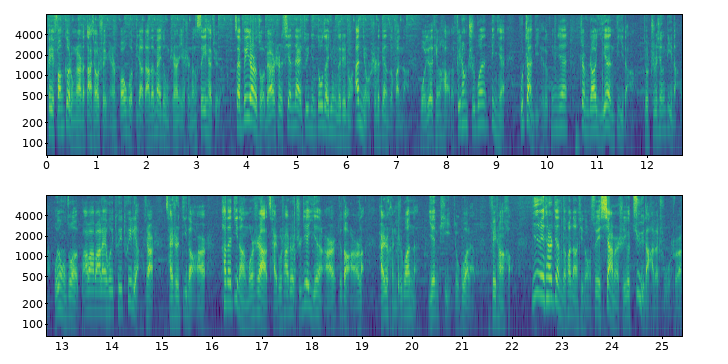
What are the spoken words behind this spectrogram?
可以放各种各样的大小水瓶，包括比较大的脉动瓶也是能塞下去的。在杯架的左边是现代最近都在用的这种按钮式的电子换挡，我觉得挺好的，非常直观，并且不占底下的空间。这么着一摁 D 档就执行 D 档了，不用做叭叭叭来回推，推两下才是 D 到 R。它在 D 档模式下踩住刹车，直接一摁 R 就到 R 了，还是很直观的，一摁 P 就过来了，非常好。因为它是电子换挡系统，所以下面是一个巨大的储物盒，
